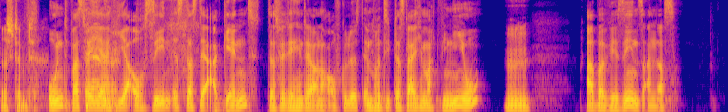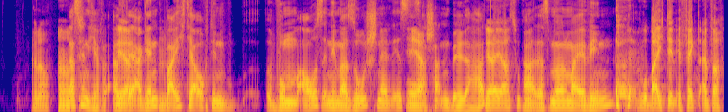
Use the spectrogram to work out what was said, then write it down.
das stimmt. Und was wir ja hier auch sehen, ist, dass der Agent, das wird ja hinterher auch noch aufgelöst, im Prinzip das gleiche macht wie Neo, Hm. aber wir sehen es anders. genau. Ah. Das finde ich ja, also Ja. der Agent Hm. weicht ja auch den Wummen aus, indem er so schnell ist, dass Ja. er Schattenbilder hat. Ja, ja, super. Ja, das müssen wir nochmal erwähnen. Wobei ich den Effekt einfach,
